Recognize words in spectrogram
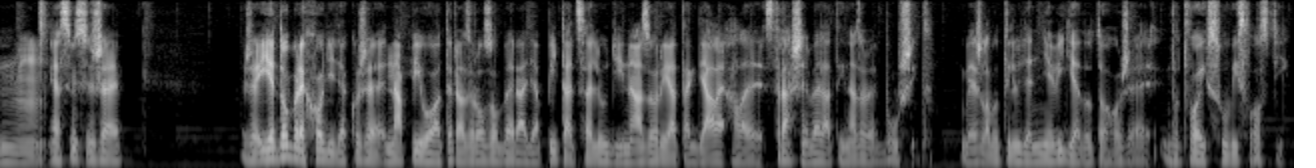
mm, ja si myslím, že že je dobre chodiť akože na pivo a teraz rozoberať a pýtať sa ľudí názory a tak ďalej, ale strašne veľa tých názorov je bullshit. Vieš, lebo tí ľudia nevidia do toho, že do tvojich súvislostí.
